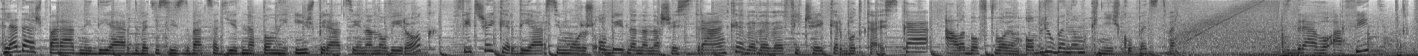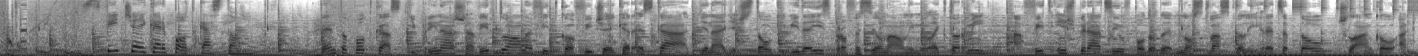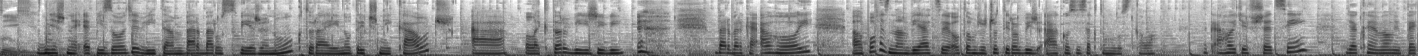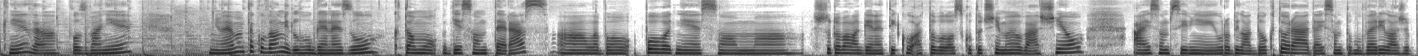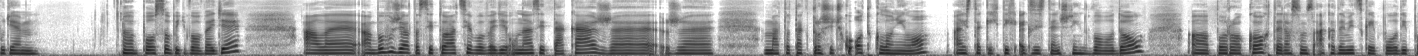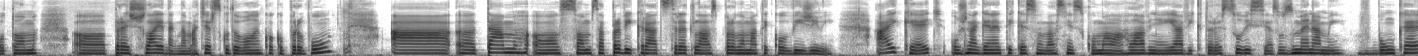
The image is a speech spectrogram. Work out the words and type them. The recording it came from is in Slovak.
Hľadáš parádny diár 2021 plný inšpirácie na nový rok? FitShaker diár si môžeš objednať na našej stránke www.fitshaker.sk alebo v tvojom obľúbenom knihkupectve. Zdravo a fit s FitShaker podcastom. Tento podcast ti prináša virtuálne fitko FitShaker.sk, kde nájdeš stovky videí s profesionálnymi lektormi a fit inšpiráciu v podobe množstva skvelých receptov, článkov a kníh. V dnešnej epizóde vítam Barbaru Svieženú, ktorá je nutričný kauč a lektor výživy. Barbarka, ahoj. Povedz nám viacej o tom, že čo ty robíš a ako si sa k tomu dostala. Tak ahojte všetci. Ďakujem veľmi pekne za pozvanie. No, ja mám takú veľmi dlhú genézu k tomu, kde som teraz, lebo pôvodne som študovala genetiku a to bolo skutočne mojou vášňou. Aj som si v nej urobila doktorát, aj som tomu verila, že budem pôsobiť vo vede, ale bohužiaľ tá situácia vo vede u nás je taká, že, že ma to tak trošičku odklonilo aj z takých tých existenčných dôvodov uh, po rokoch, teda som z akademickej pôdy potom uh, prešla jednak na materskú dovolenku ako prvú a uh, tam som sa prvýkrát stretla s problematikou výživy. Aj keď už na genetike som vlastne skúmala hlavne javy, ktoré súvisia so zmenami v bunke,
